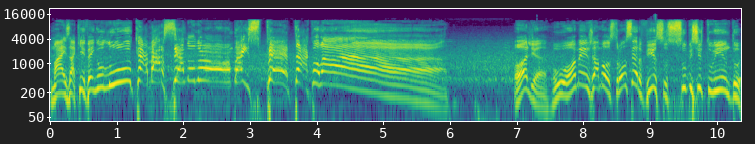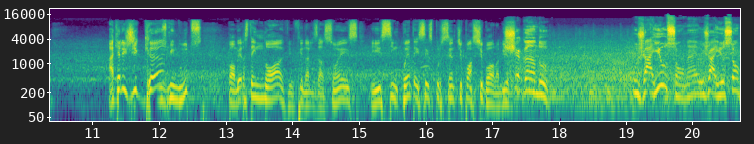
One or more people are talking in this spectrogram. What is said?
Mas aqui vem o Luca Marcelo Lomba, espetacular! Olha, o homem já mostrou serviço, substituindo aquele gigante minutos. Palmeiras tem nove finalizações e 56% de posse de bola. Miro. Chegando o Jailson, né? O Jailson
